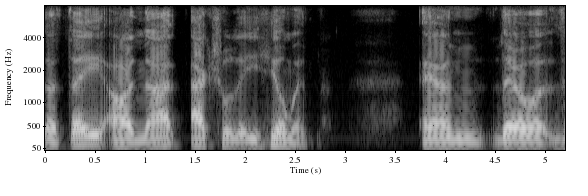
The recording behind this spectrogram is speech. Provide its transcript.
that they are not actually human. And there was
